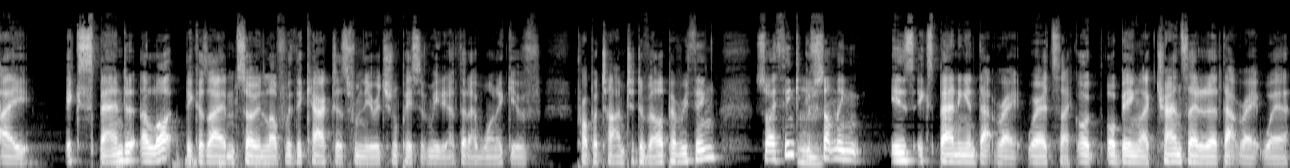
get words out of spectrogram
I expand it a lot because I am so in love with the characters from the original piece of media that I want to give proper time to develop everything. So I think if something is expanding at that rate where it's like or, or being like translated at that rate where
